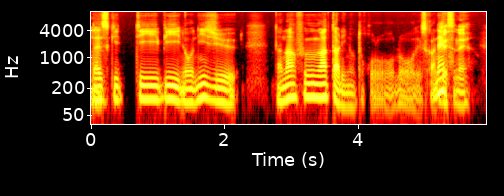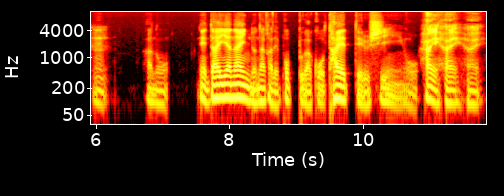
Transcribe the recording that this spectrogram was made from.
大好き TV の27分あたりのところですかね。うんですね。うん。あの、ね、ダイヤ9の中でポップがこう耐えてるシーンを、はいはいはい。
